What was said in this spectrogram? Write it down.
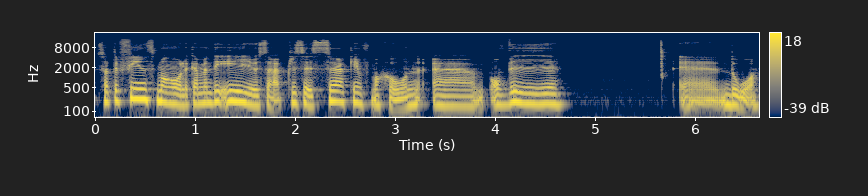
Så att det finns många olika, men det är ju så här, precis, sök information eh, och vi eh, då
